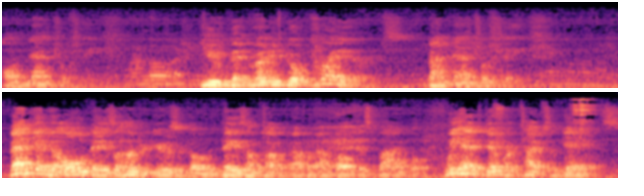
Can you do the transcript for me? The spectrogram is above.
on natural faith. My Lord. You've been running your prayers by natural faith. Back in the old days, 100 years ago, the days I'm talking about when I brought this Bible, we had different types of gas.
